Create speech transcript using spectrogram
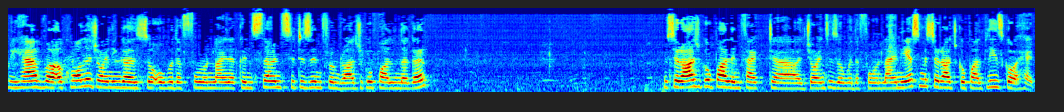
we have uh, a caller joining us over the phone line, a concerned citizen from Rajgopal Nagar. Mr. Rajgopal, in fact, uh, joins us over the phone line. Yes, Mr. Rajgopal, please go ahead.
